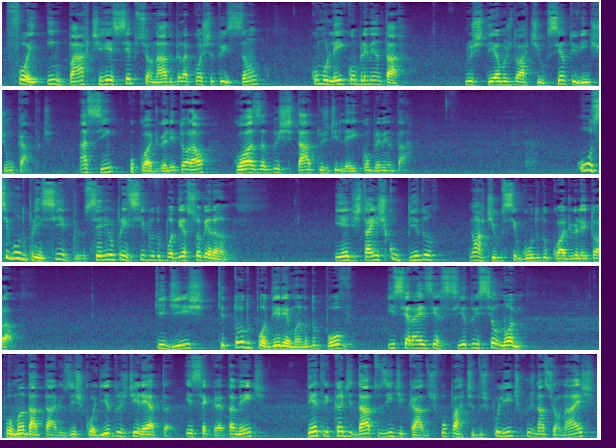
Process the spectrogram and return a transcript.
foi em parte recepcionado pela Constituição como lei complementar, nos termos do artigo 121 caput. Assim, o Código Eleitoral goza do status de lei complementar. O segundo princípio seria o princípio do poder soberano. E ele está esculpido no artigo 2 do Código Eleitoral, que diz que todo poder emana do povo e será exercido em seu nome, por mandatários escolhidos direta e secretamente, dentre candidatos indicados por partidos políticos nacionais,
